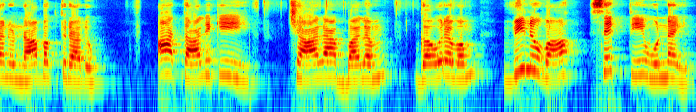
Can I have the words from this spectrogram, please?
తను నా భక్తురాలు. ఆ తాలికి చాలా బలం గౌరవం విలువ శక్తి ఉన్నాయి.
